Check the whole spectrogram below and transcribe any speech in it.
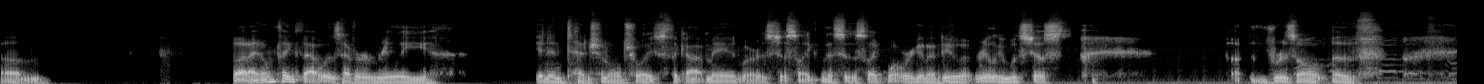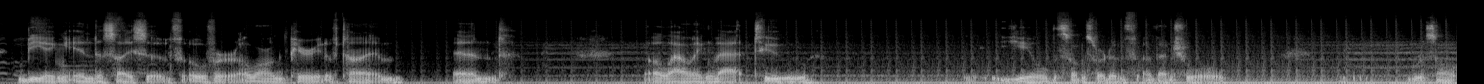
Um, but I don't think that was ever really an intentional choice that got made where it's just like this is like what we're gonna do it really was just a result of being indecisive over a long period of time and allowing that to yield some sort of eventual result,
